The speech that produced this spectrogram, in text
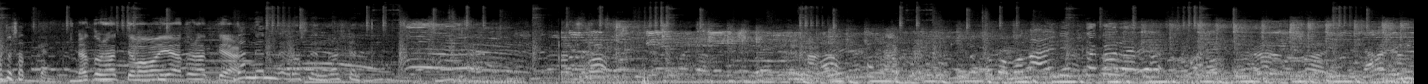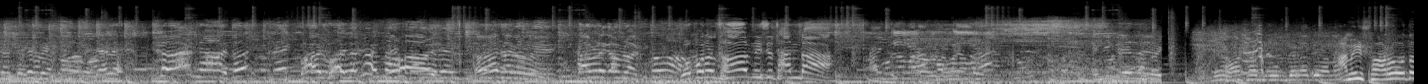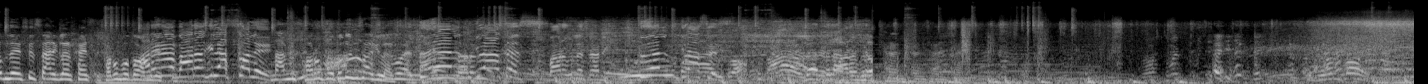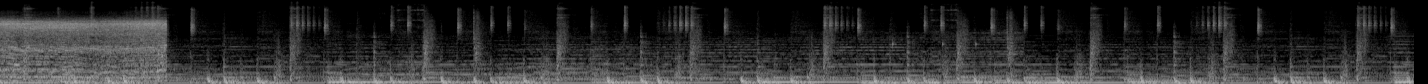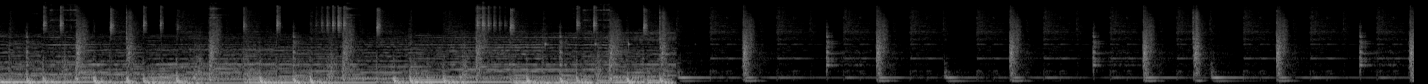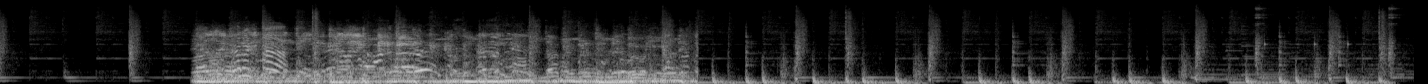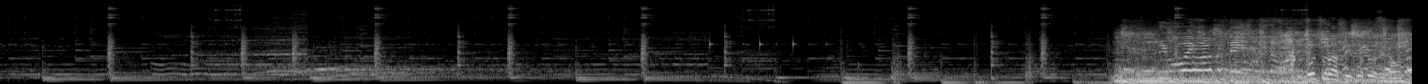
এত সাত কেন? এত স্বাদকে মামা এই এত ওপরে ঝড় নিচে ঠান্ডা। আমি সর্বপ্রথম দেখছি চার গ্লাস খাইছি সর্বপ্রথম আমি। বারো গ্লাস চলে। না, আমি সর্বপ্রথম দেখছি চার গ্লাস। বারো গ্লাস টুয়েলভ গ্লাসেস প্রচুর আছে প্রচুর আছে।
